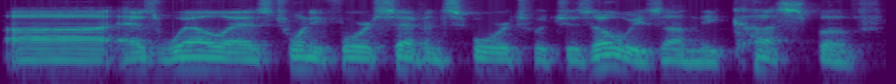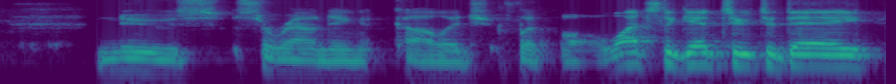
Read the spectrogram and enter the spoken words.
uh, as well as 24 7 Sports, which is always on the cusp of news surrounding college football. Lots to get to today.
